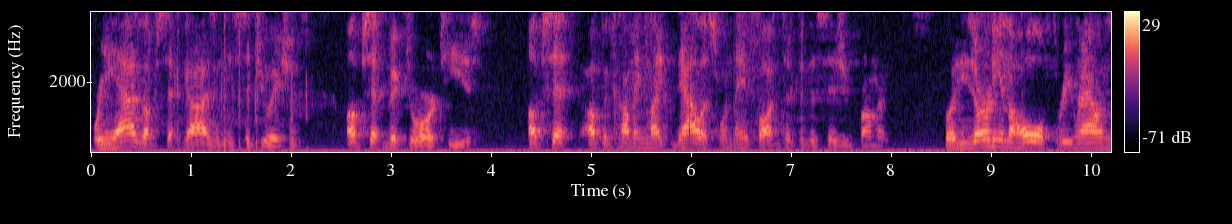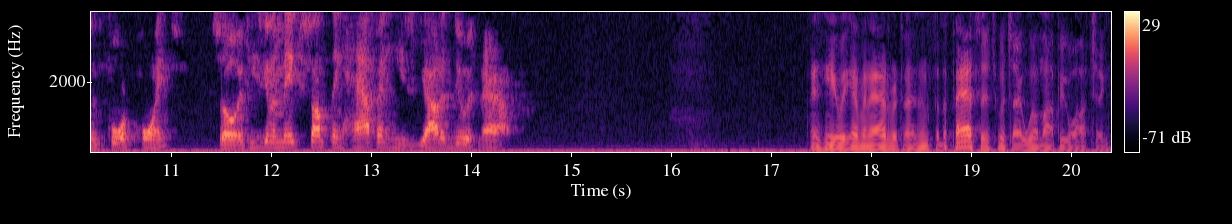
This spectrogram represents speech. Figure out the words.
where he has upset guys in these situations, upset Victor Ortiz, upset up and coming Mike Dallas when they fought and took the decision from him. But he's already in the hole three rounds and four points. So if he's going to make something happen, he's got to do it now. And here we have an advertisement for the passage, which I will not be watching.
